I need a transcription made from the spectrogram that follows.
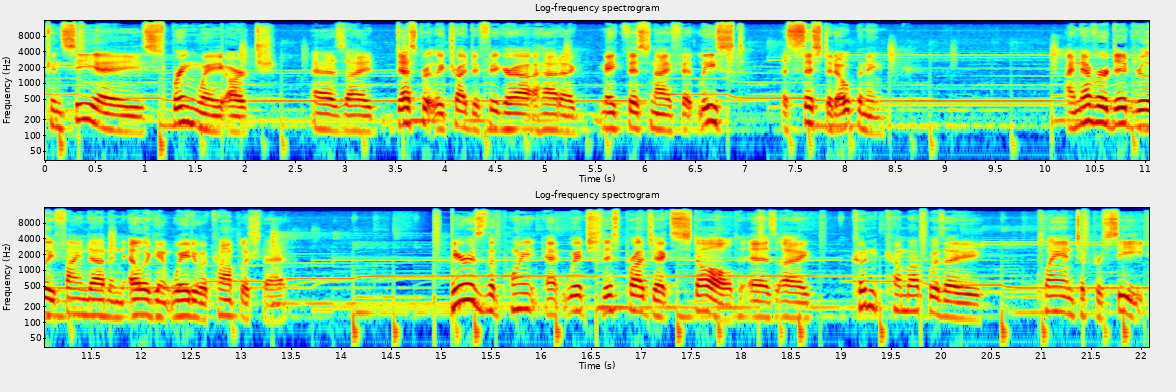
Can see a springway arch as I desperately tried to figure out how to make this knife at least assisted opening. I never did really find out an elegant way to accomplish that. Here is the point at which this project stalled as I couldn't come up with a plan to proceed.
